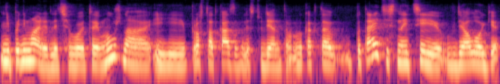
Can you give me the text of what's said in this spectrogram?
не понимали, для чего это им нужно, и просто отказывали студентам. Вы как-то пытаетесь найти в диалоге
